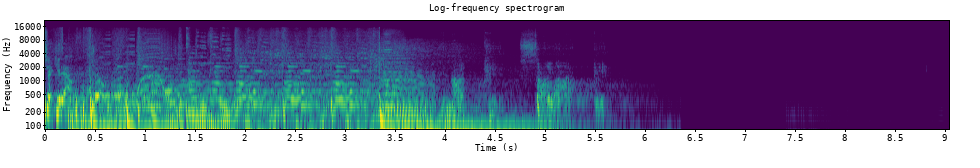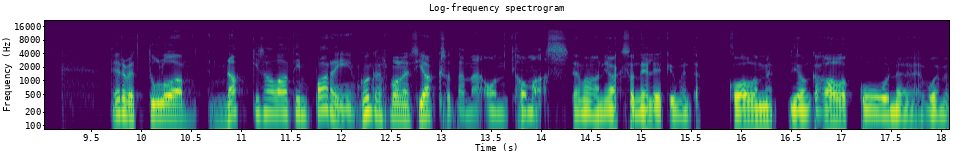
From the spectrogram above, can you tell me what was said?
Check it out. Nakki Salaatti. Tervetuloa Nakkisalaatin pariin. Kuinka monen jakso tämä on, Thomas? Tämä on jakso 43, jonka alkuun voimme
